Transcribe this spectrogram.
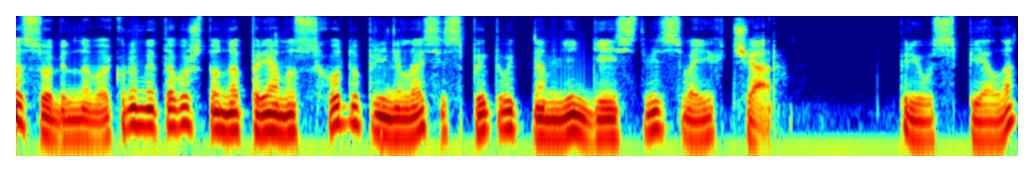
особенного, кроме того, что она прямо сходу принялась испытывать на мне действие своих чар. Преуспела,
